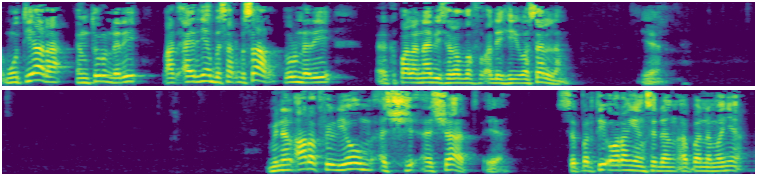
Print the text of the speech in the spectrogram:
mutiara yang turun dari airnya besar-besar turun dari eh, kepala Nabi sallallahu alaihi wasallam. Ya. Minal arak fil yaum asyad ya. Seperti orang yang sedang apa namanya?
